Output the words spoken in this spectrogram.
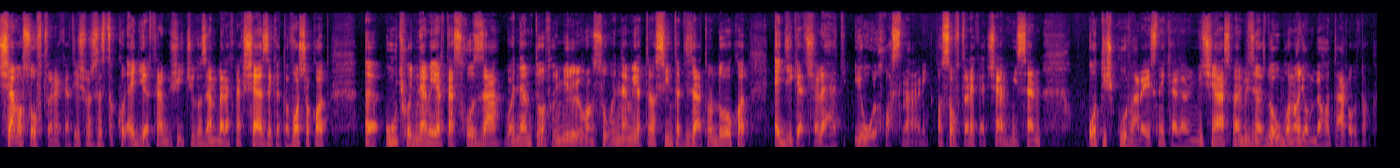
sem a szoftvereket, és most ezt akkor egyértelműsítsük az embereknek, se ezeket a vasakat, úgy, hogy nem értesz hozzá, vagy nem tudod, hogy miről van szó, vagy nem érted a szintetizátor dolgokat, egyiket se lehet jól használni, a szoftvereket sem, hiszen ott is kurvára észnék kellene, hogy mit csinálsz, mert bizonyos dolgokban nagyon behatároltak.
